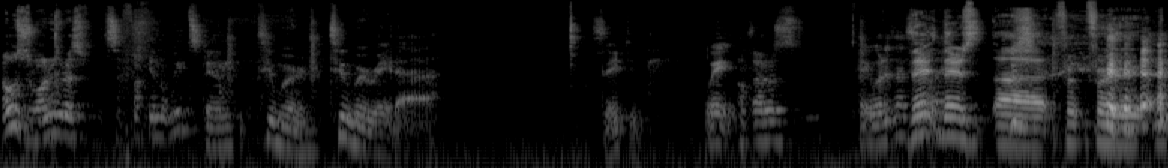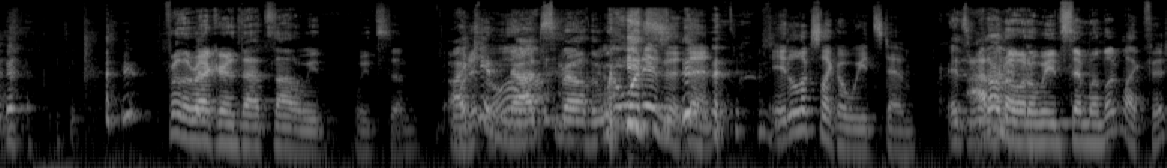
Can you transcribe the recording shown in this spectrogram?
I was just wondering what's what's a fucking weed stem. Tumor, tumor radar. Safety. Wait, I thought it was. hey, what does that There, say? there's uh for for for the record, that's not a weed weed stem. I What it- cannot oh. smell the weed. what is it then? It looks like a weed stem. It's I don't know what a weed stem would look like, fish.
